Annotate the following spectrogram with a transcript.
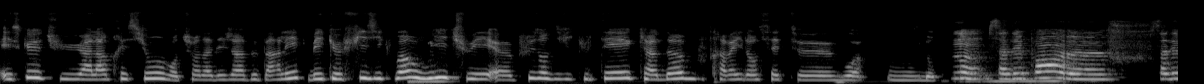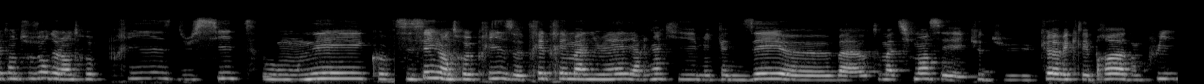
est-ce que tu as l'impression, bon, tu en as déjà un peu parlé, mais que physiquement, oui, tu es euh, plus en difficulté qu'un homme pour travailler dans cette voie ou non? Non, ça dépend ça dépend toujours de l'entreprise, du site où on est. Si c'est une entreprise très très manuelle, il n'y a rien qui est mécanisé, euh, bah, automatiquement c'est que, du... que avec les bras. Donc oui,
